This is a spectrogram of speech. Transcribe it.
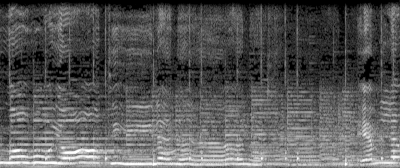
الله يعطي لنا لطف يملأ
